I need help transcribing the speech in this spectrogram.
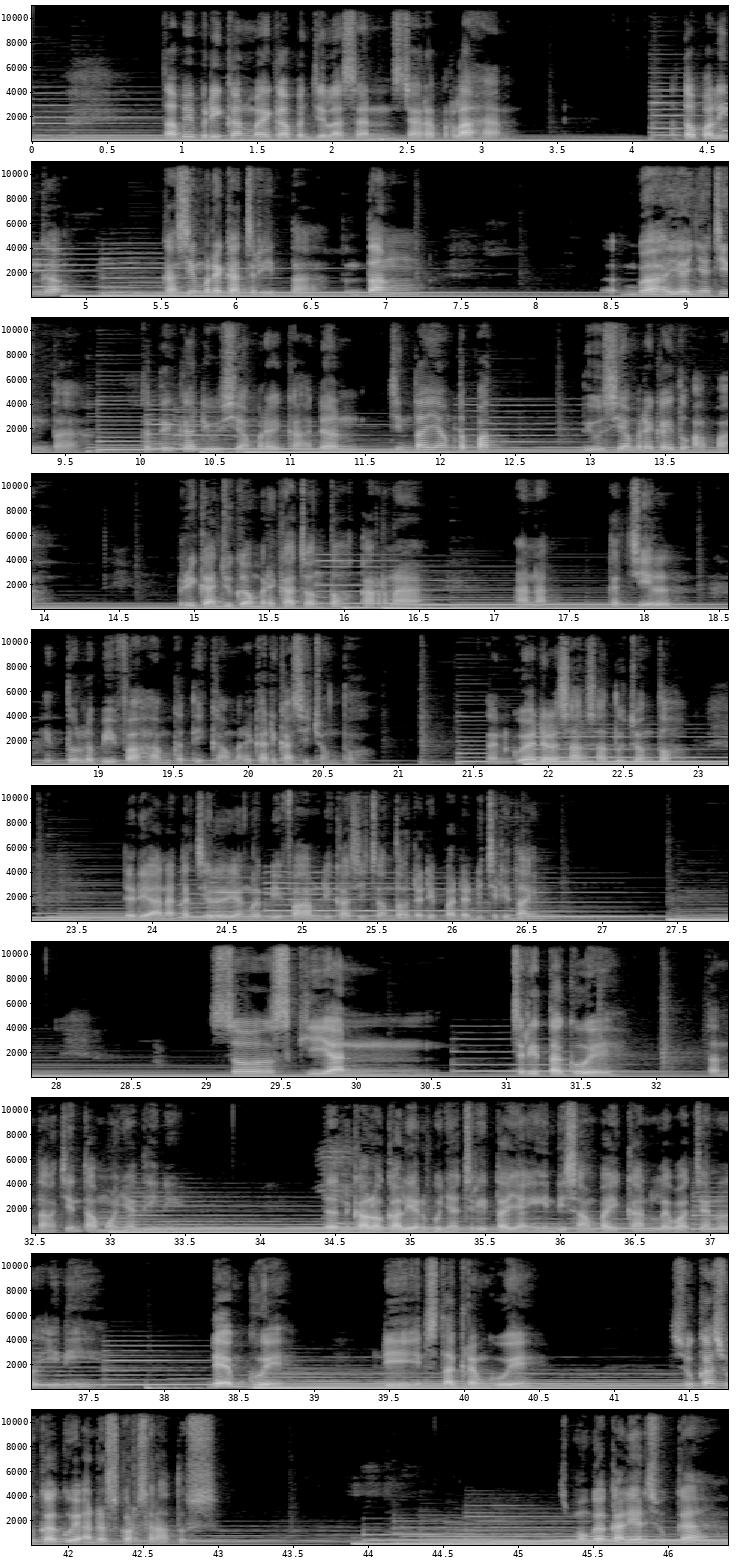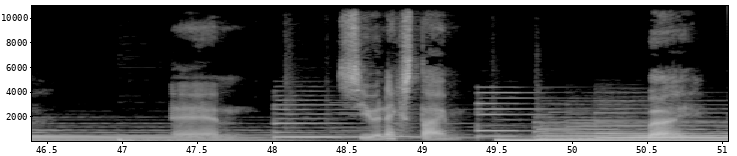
tapi berikan mereka penjelasan secara perlahan atau paling enggak kasih mereka cerita tentang bahayanya cinta ketika di usia mereka dan cinta yang tepat di usia mereka itu apa. Berikan juga mereka contoh karena anak kecil itu lebih paham ketika mereka dikasih contoh. Dan gue adalah salah satu contoh dari anak kecil yang lebih paham dikasih contoh daripada diceritain. So, sekian cerita gue tentang cinta monyet ini. Dan kalau kalian punya cerita yang ingin disampaikan lewat channel ini, DM gue di Instagram gue suka-suka gue underscore 100 semoga kalian suka and see you next time bye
